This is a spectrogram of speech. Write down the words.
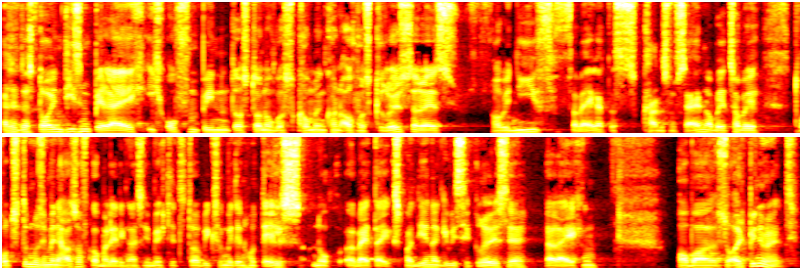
also, dass da in diesem Bereich ich offen bin und dass da noch was kommen kann, auch was Größeres, habe ich nie verweigert, das kann so sein, aber jetzt habe ich, trotzdem muss ich meine Hausaufgaben erledigen. Also ich möchte jetzt da, wie gesagt, mit den Hotels noch weiter expandieren, eine gewisse Größe erreichen. Aber so alt bin ich nicht.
